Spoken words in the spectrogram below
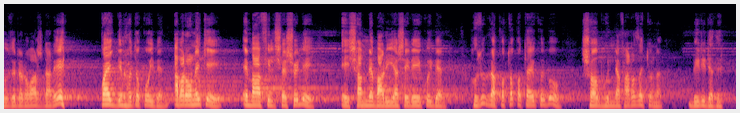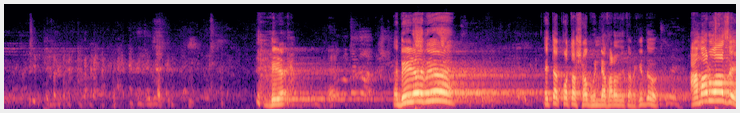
হুজুরের ওয়াজ ডারে কয়েকদিন হয়তো কইবেন। আবার অনেকে এ মাহফিল শেষ হইলে এই সামনে বাড়ি আসে রে কইবেন, হুজুররা কত কথায় কইব? সব হুন্না ফারা যাইতো না বিড়িটা দে। বিড়িটা বিড়িটা এটা কথা সব হুন্ডা ফাড়া যেত না কিন্তু আমারও আছে।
